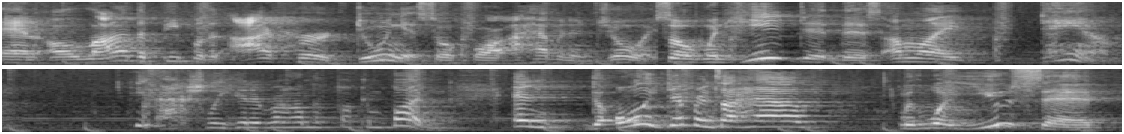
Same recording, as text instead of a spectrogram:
And a lot of the people that I've heard doing it so far, I haven't enjoyed. So when he did this, I'm like, damn, he actually hit it right on the fucking button. And the only difference I have with what you said,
